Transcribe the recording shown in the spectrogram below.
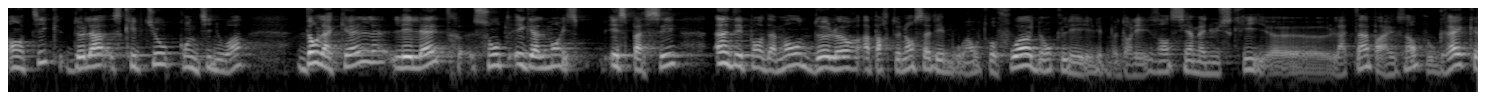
antique de la scriptio continua, dans laquelle les lettres sont également espacées indépendamment de leur appartenance à des mots. Autrefois, dans les anciens manuscrits euh, latins, par exemple, ou grecs,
